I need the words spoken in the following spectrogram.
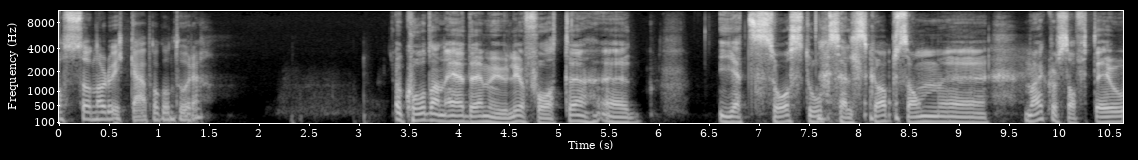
også når du ikke er på kontoret. Og hvordan er det mulig å få til eh, i et så stort selskap som eh, Microsoft? Det er jo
